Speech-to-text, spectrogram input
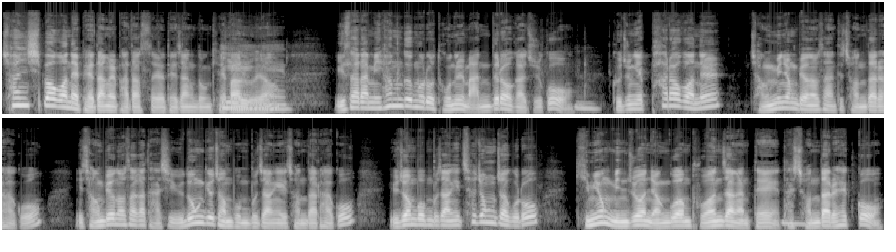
1,010억 원의 배당을 받았어요. 대장동 개발로요. 예, 예. 이 사람이 현금으로 돈을 만들어 가지고 음. 그 중에 8억 원을 정민용 변호사한테 전달을 하고 이 정 변호사가 다시 유동규 전 본부장에게 전달하고 유 전 본부장이 최종적으로 김용 민주원 연구원 부원장한테 다시 전달을 했고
